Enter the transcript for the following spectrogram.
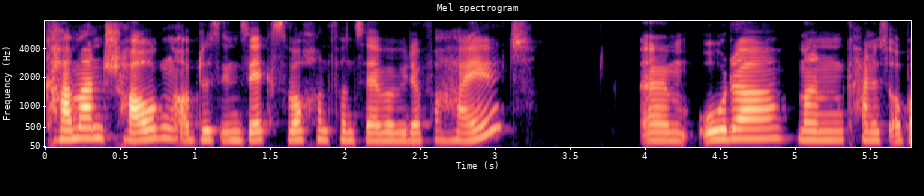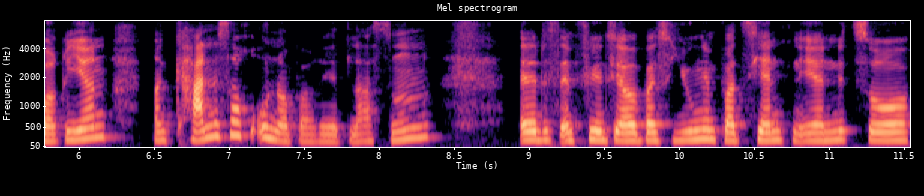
kann man schauen, ob das in 6 Wochen von selber wieder verheilt, ähm, oder man kann es operieren. Man kann es auch unoperiert lassen. Äh, das empfehlen sie aber bei so jungen Patienten eher nicht so.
